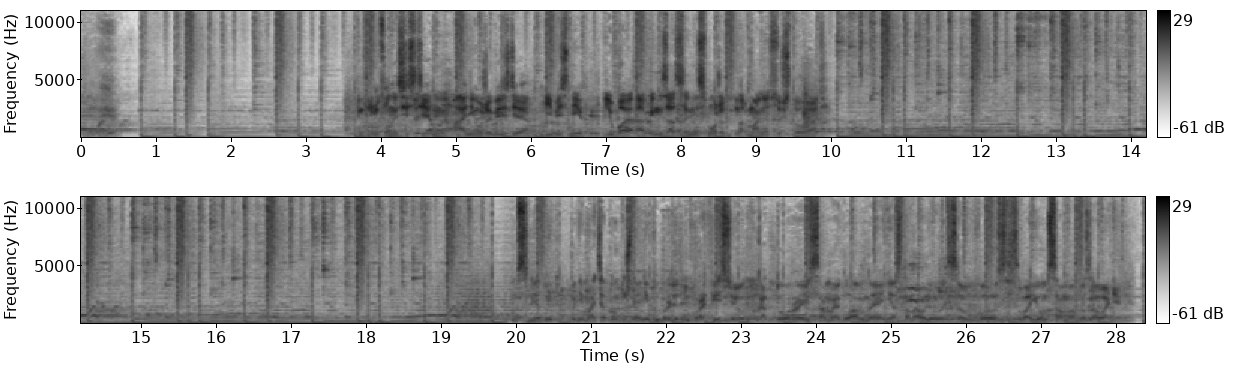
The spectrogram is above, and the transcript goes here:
Информационные системы, они уже везде, и без них любая организация не сможет нормально существовать. Следует понимать о том, что они выбрали ту профессию, которой самое главное не останавливаться в своем самообразовании.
